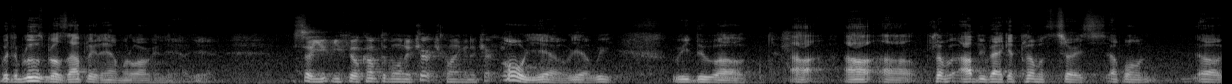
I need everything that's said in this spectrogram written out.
with the Blues Brothers, I play the Hammond organ. Yeah, yeah. So you, you feel comfortable in a church, playing in a church? Oh yeah, yeah. We we do. Uh, uh, uh, uh, Plym- I'll be back at Plymouth Church up on uh,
